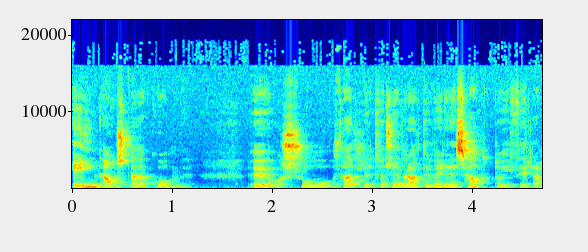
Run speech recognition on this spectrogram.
ein ástæða komu uh, og svo það hlutfall hefur aldrei verið þess hátt og í fyrra.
